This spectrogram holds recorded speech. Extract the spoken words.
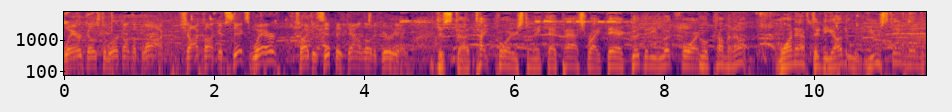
Ware goes to work on the block. Shot clock at six. Ware tried to zip it down low to Guerrier. Just uh, tight quarters to make that pass right there. Good that he looked for it. Coming up, one after the other with Houston, then the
